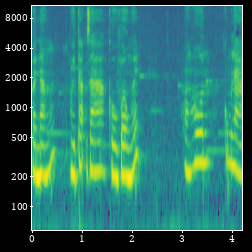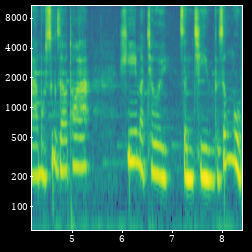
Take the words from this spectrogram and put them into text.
và nắng mới tạo ra cầu vồng ấy. Hoàng hôn cũng là một sự giao thoa khi mặt trời dần chìm vào giấc ngủ.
